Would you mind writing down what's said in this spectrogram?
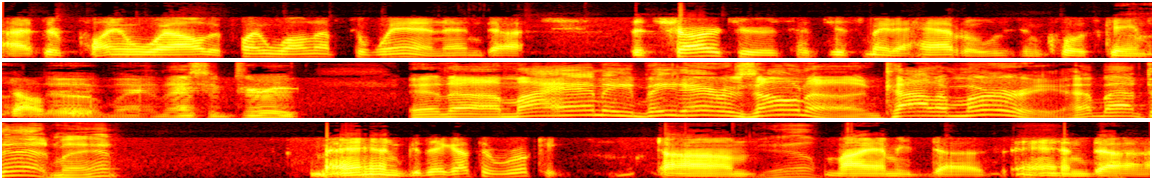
I, they're playing well. They're playing well enough to win. And uh, the Chargers have just made a habit of losing close games all season. man, that's the truth. And uh, Miami beat Arizona and Kyler Murray. How about that, man? Man, they got the rookie. Um, yeah. Miami does, and uh,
